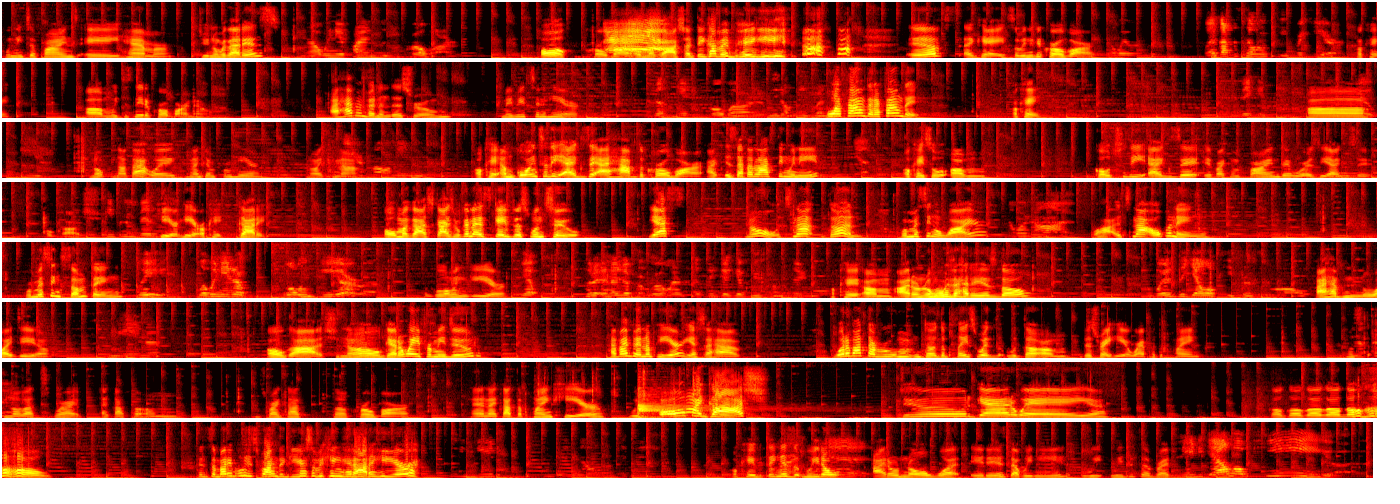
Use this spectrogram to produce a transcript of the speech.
We need to find a hammer. Do you know where that is? Now we need to find the crowbar. Oh, crowbar. Oh my gosh, I think I'm a Piggy. Oops. Okay, so we need a crowbar. Okay. Um, we just need a crowbar now. I haven't been in this room. Maybe it's in here. Just need the crowbar. We don't need red. Oh, I found it. I found it. Okay. It. Uh, please. nope, not that way. Can I jump from here? No, I cannot. Okay, I'm going to the exit. I have the crowbar. I, is that the last thing we need? Yes. Okay, so um, go to the exit if I can find it. Where's the exit? Oh gosh, Keeping him busy. here, here. Okay, got it. Oh my gosh, guys, we're gonna escape this one too. Yes. No, it's not done. We're missing a wire. No, we're not. Wow, it's not opening. We're missing something. Wait. Well, we need a glowing gear. A glowing gear. Yep. Put it in a different room, and I think it gives you something. Okay, um, I don't know where that is though. Where's the yellow key, first of all? I have no idea. Oh gosh, no, get away from me, dude. Have I been up here? Yes, I have. What about the room, the, the place with with the um this right here where I put the plank? The- no, that's where I I got the um that's where I got the crowbar, and I got the plank here. Which oh my gosh, dude, get away! Go go go go go go! Can somebody please find the gear so we can get out of here? Okay, the thing is that we don't. I don't know what it is that we need. We we did the red. We need yellow key.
